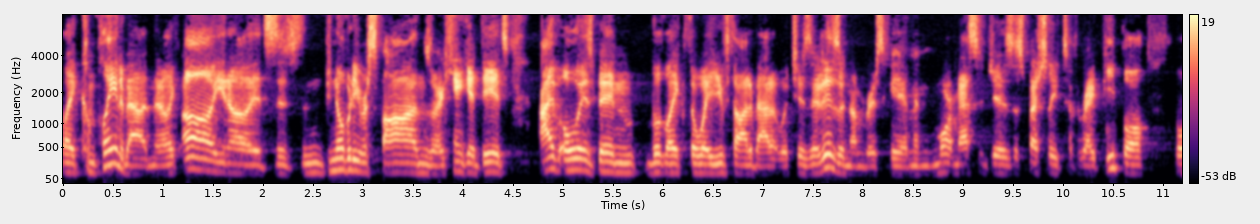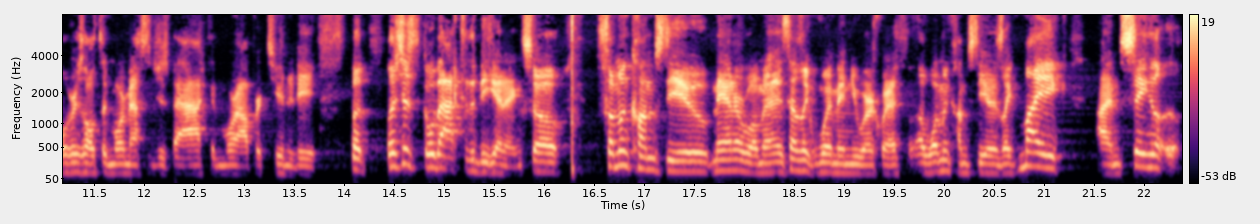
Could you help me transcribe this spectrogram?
like complain about and they're like, "Oh, you know, it's, it's nobody responds, or I can't get dates." I've always been like the way you've thought about it, which is it is a numbers game, and more messages, especially to the right people, will result in more messages back and more opportunity. But let's just go back to the beginning. So someone comes to you, man or woman, it sounds like women you work with. A woman comes to you and is like, Mike, I'm single.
